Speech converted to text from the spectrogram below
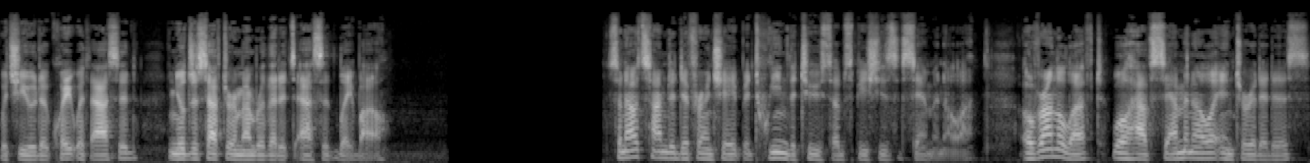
which you would equate with acid, and you'll just have to remember that it's acid labile. So now it's time to differentiate between the two subspecies of Salmonella. Over on the left, we'll have Salmonella enteritidis,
